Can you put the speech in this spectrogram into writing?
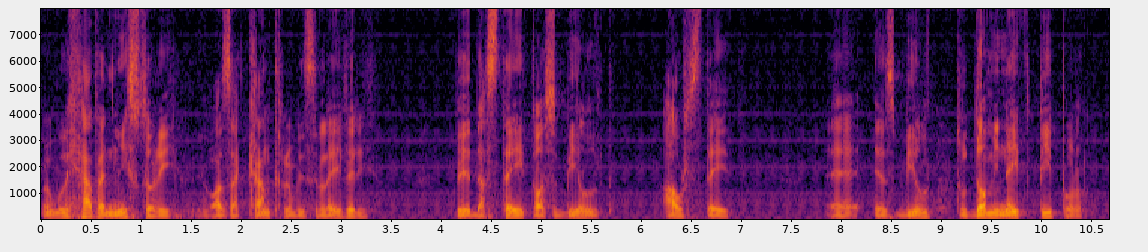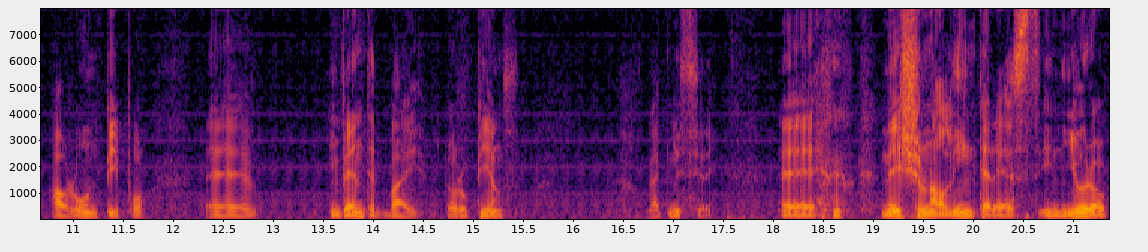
we have an history It was a country with slavery. The state was built, our state uh, is built to dominate people, our own people, uh, invented by Europeans, let me say. Uh, national interest in Europe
